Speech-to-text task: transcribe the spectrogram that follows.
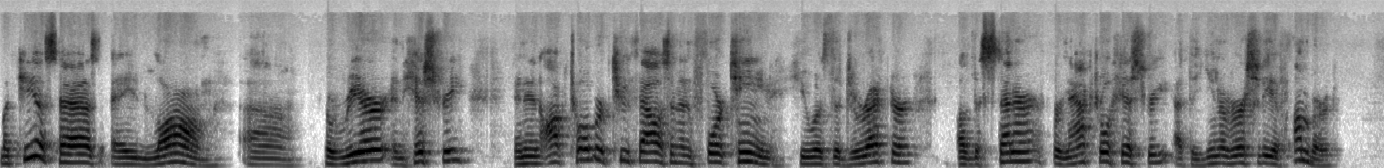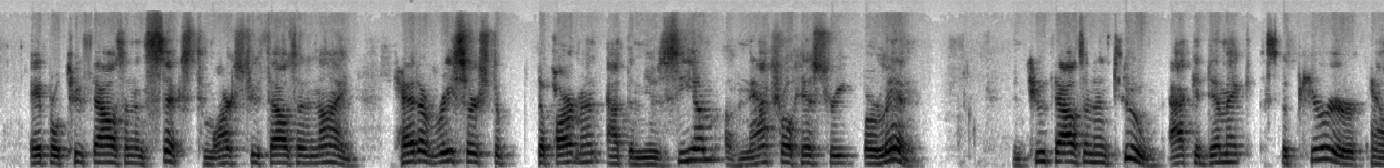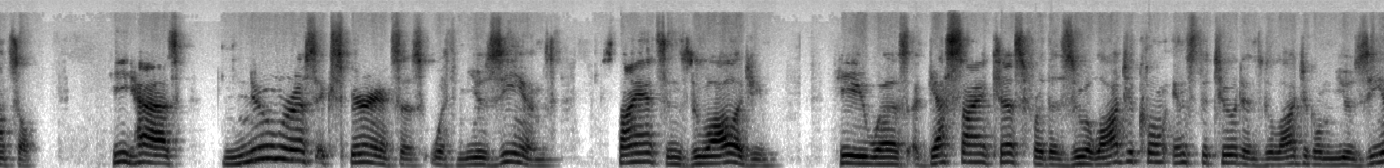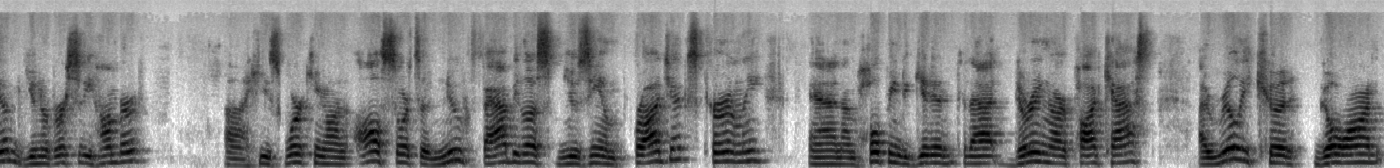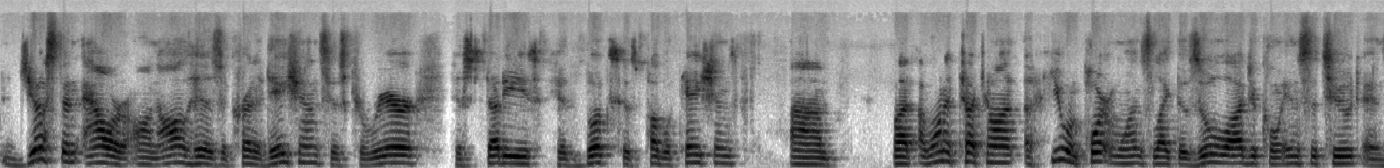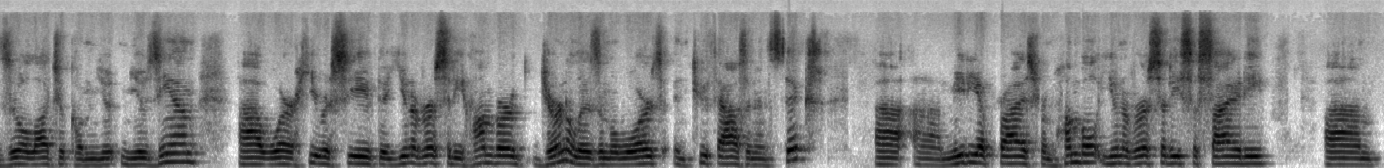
Matthias has a long uh, career and history, and in October 2014, he was the director of the Center for Natural History at the University of Hamburg. April 2006 to March 2009, head of research de department at the Museum of Natural History, Berlin. In 2002, Academic Superior Council. He has numerous experiences with museums, science, and zoology. He was a guest scientist for the Zoological Institute and Zoological Museum, University Hamburg. Uh, he's working on all sorts of new fabulous museum projects currently, and I'm hoping to get into that during our podcast. I really could go on just an hour on all his accreditations, his career, his studies, his books, his publications. Um, but I want to touch on a few important ones like the Zoological Institute and Zoological Mu Museum, uh, where he received the University Hamburg Journalism Awards in 2006, uh, Media Prize from Humboldt University Society. Um,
